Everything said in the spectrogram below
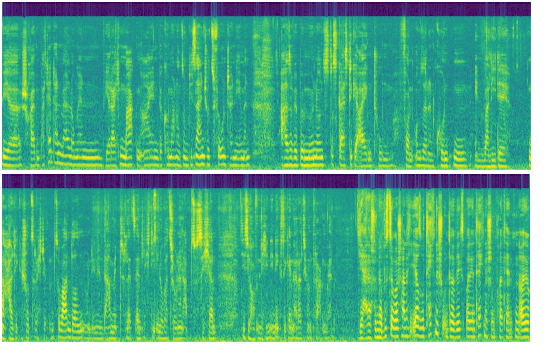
Wir schreiben Patentanmeldungen, wir reichen Marken ein, wir kümmern uns um Designschutz für Unternehmen. Also wir bemühen uns, das geistige Eigentum von unseren Kunden in valide, nachhaltige Schutzrechte umzuwandeln und ihnen damit letztendlich die Innovationen abzusichern, die sie hoffentlich in die nächste Generation tragen werden. Ja, das stimmt. Da bist du wahrscheinlich eher so technisch unterwegs bei den technischen Patenten. Also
